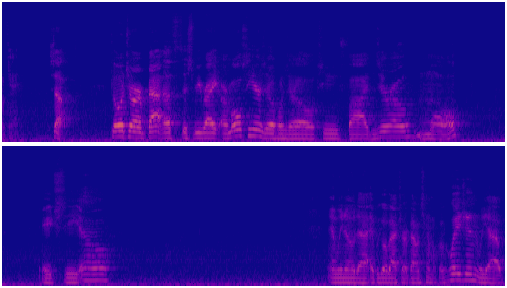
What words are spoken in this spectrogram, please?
Okay, so go into our, let's just rewrite our moles here, 0.0250 mole HCl. And we know that if we go back to our balanced chemical equation, we have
